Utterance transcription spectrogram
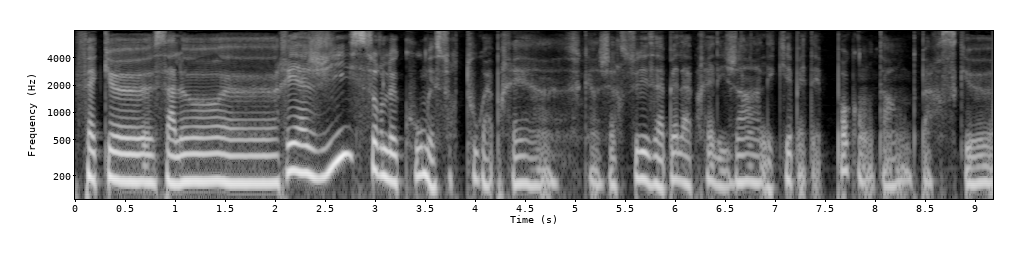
Fait que ça l'a euh, réagi sur le coup, mais surtout après, hein, quand j'ai reçu les appels après, les gens, l'équipe était pas contente parce que.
